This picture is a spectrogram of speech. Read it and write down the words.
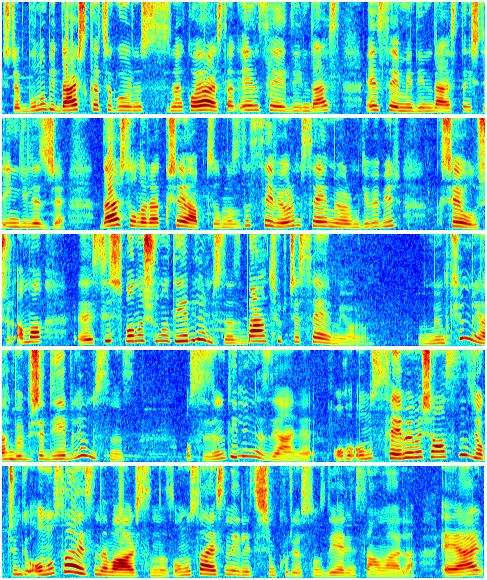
İşte bunu bir ders kategorisine koyarsak en sevdiğin ders, en sevmediğin ders de işte İngilizce. Ders olarak şey yaptığımızda seviyorum, sevmiyorum gibi bir şey oluşur. Ama e, siz bana şunu diyebilir misiniz? Ben Türkçe sevmiyorum. Mümkün mü yani böyle bir şey diyebilir misiniz? O sizin diliniz yani. O, onu sevmeme şansınız yok. Çünkü onun sayesinde varsınız. Onun sayesinde iletişim kuruyorsunuz diğer insanlarla. Eğer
